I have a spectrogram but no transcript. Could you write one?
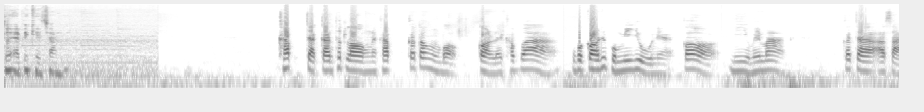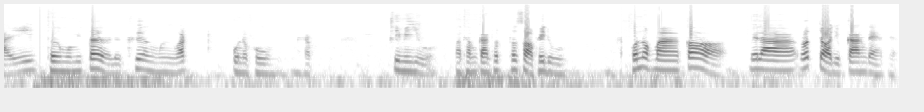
ด้วยแอปพลิเคชันครับจากการทดลองนะครับก็ต้องบอกก่อนเลยครับว่า อุปกรณ์ที่ผมมีอยู่เนี่ยก็มีอยู่ไม่มาก ก็จะอาศัยเทอร์โมมิเตอร์ หรือเครื่องมือวัดอุณหภูมิ ที่มีอยู่ มาทำการทดทดสอบให้ดู ผลออกมาก็เวลารถจอดอยู่กลางแดดเนี่ย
